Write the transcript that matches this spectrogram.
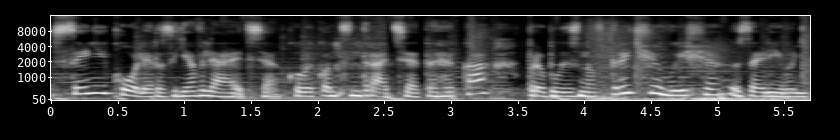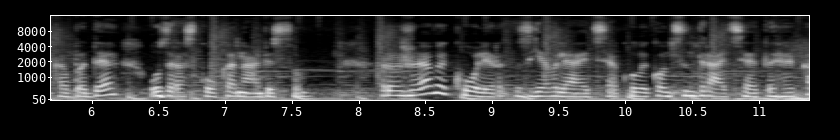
Синій колір з'являється, коли концентрація ТГК приблизно втричі вища за рівень КБД у зразку канабісу. Рожевий колір з'являється, коли концентрація ТГК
